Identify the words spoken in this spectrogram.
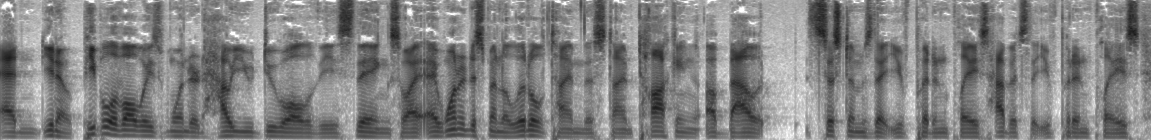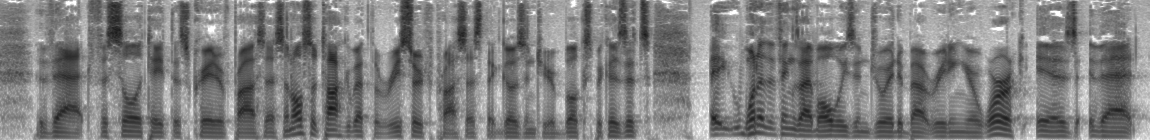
and you know people have always wondered how you do all of these things. So I, I wanted to spend a little time this time talking about systems that you've put in place, habits that you've put in place that facilitate this creative process, and also talk about the research process that goes into your books because it's eh, one of the things I've always enjoyed about reading your work is that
